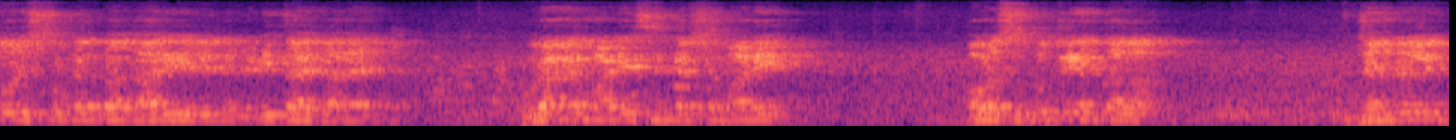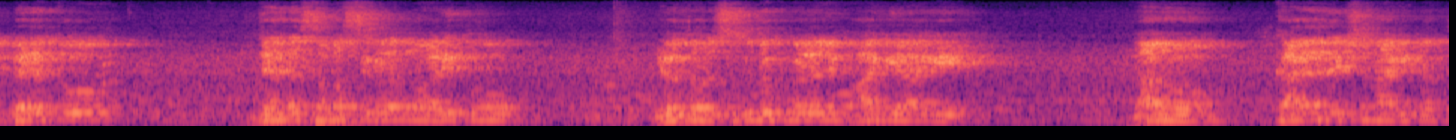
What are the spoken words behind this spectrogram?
ತೋರಿಸಿಕೊಟ್ಟಂತ ದಾರಿಯಲ್ಲಿ ನಡೀತಾ ಇದ್ದಾರೆ. ಹೋರಾಟ ಮಾಡಿ, ಸಂಘರ್ಷ ಮಾಡಿ, ಅವರ ಸುಪುತ್ರಿ ಅಂತಲ್ಲ, ಜನರಲ್ಲಿ ಬೆರೆತು ಜನರ ಸಮಸ್ಯೆಗಳನ್ನು ಅರಿತು ಇವತ್ತು ಅವರ ಸುಖ ದುಃಖಗಳಲ್ಲಿ ಭಾಗಿಯಾಗಿ ನಾನು ಕಾರ್ಯಾಧ್ಯಕ್ಷನಾಗಿದ್ದಂಥ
